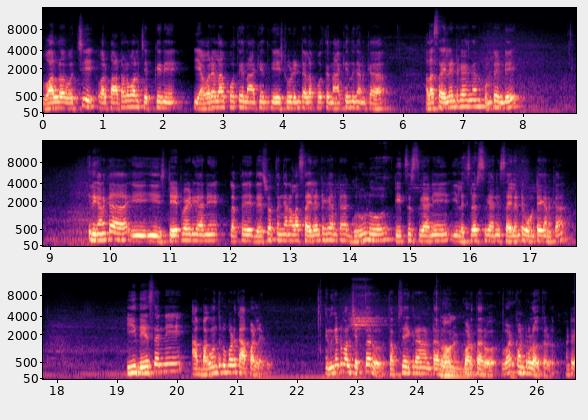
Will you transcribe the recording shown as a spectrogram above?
వాళ్ళు వచ్చి వాళ్ళ పాఠాలు వాళ్ళు చెప్పుకొని ఎవరు ఎలా పోతే నాకెందుకు ఏ స్టూడెంట్ ఎలా పోతే నాకెందుకు కనుక అలా సైలెంట్గా కనుక ఉంటండి ఇది కనుక ఈ ఈ స్టేట్ వైడ్ కానీ లేకపోతే దేశవ్యాప్తంగా కానీ అలా సైలెంట్గా కనుక గురువులు టీచర్స్ కానీ ఈ లెక్చరర్స్ కానీ సైలెంట్గా ఉంటే కనుక ఈ దేశాన్ని ఆ భగవంతుడు కూడా కాపాడలేడు ఎందుకంటే వాళ్ళు చెప్తారు తప్పు చేయకరా అంటారు. కొడతారు వాడు కంట్రోల్ అవుతాడు. అంటే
